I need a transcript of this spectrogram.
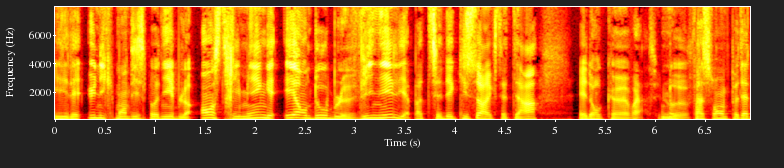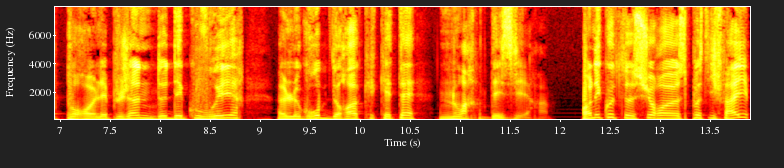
Il est uniquement disponible en streaming et en double vinyle. Il n'y a pas de CD qui sort, etc. Et donc voilà, c'est une façon peut-être pour les plus jeunes de découvrir le groupe de rock qui était Noir Désir. On écoute sur Spotify.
